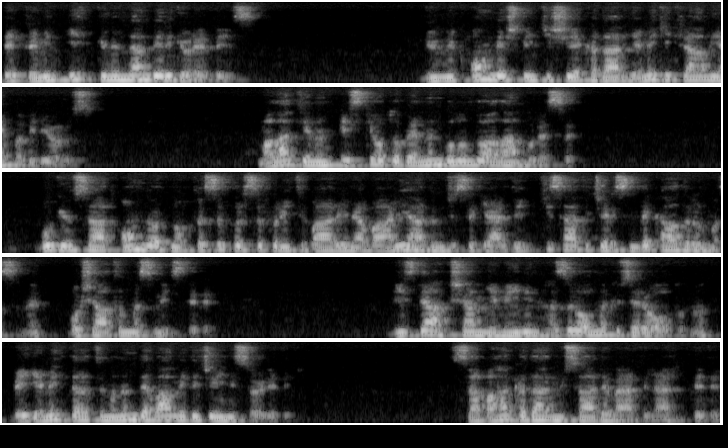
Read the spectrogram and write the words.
depremin ilk gününden beri görevdeyiz. Günlük 15 bin kişiye kadar yemek ikramı yapabiliyoruz. Malatya'nın eski otogarının bulunduğu alan burası. Bugün saat 14.00 itibarıyla vali yardımcısı geldi 2 saat içerisinde kaldırılmasını, boşaltılmasını istedi. Biz de akşam yemeğinin hazır olmak üzere olduğunu ve yemek dağıtımının devam edeceğini söyledik. Sabaha kadar müsaade verdiler, dedi.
